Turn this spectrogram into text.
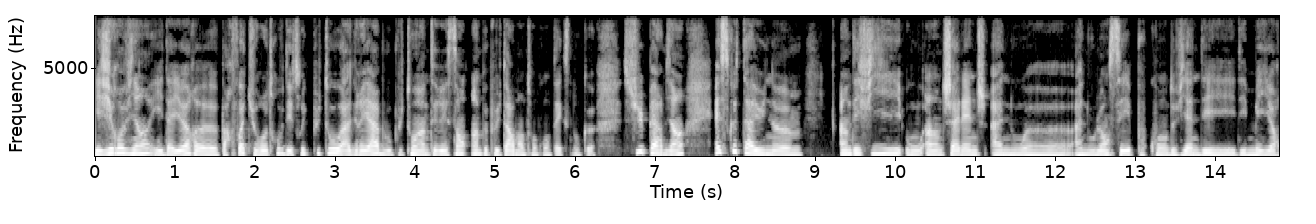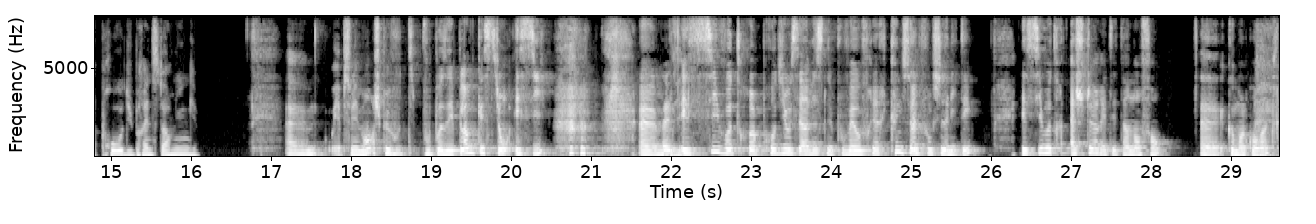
et j'y reviens. Et d'ailleurs, euh, parfois, tu retrouves des trucs plutôt agréables ou plutôt intéressants un peu plus tard dans ton contexte. Donc, super bien. Est-ce que tu as une un défi ou un challenge à nous, euh, à nous lancer pour qu'on devienne des, meilleurs pros du brainstorming? Euh, oui, absolument. Je peux vous, vous, poser plein de questions. Et si? Euh, Et si votre produit ou service ne pouvait offrir qu'une seule fonctionnalité? Et si votre acheteur était un enfant? Comment le convaincre?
